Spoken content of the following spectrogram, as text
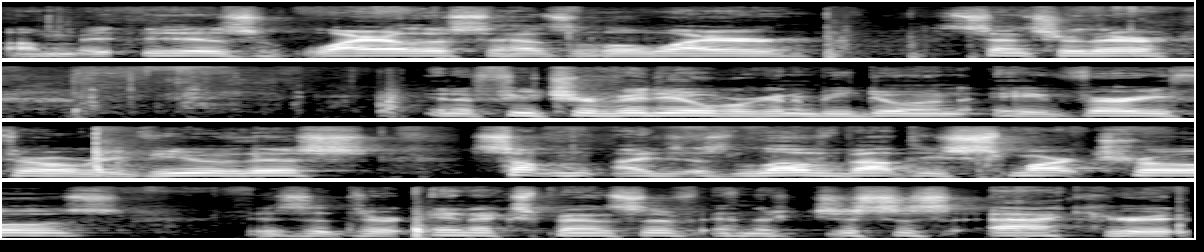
Um, it is wireless. It has a little wire sensor there. In a future video, we're gonna be doing a very thorough review of this. Something I just love about these Smartros is that they're inexpensive and they're just as accurate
